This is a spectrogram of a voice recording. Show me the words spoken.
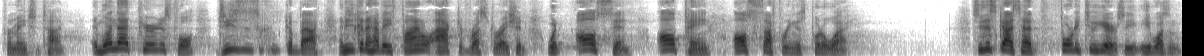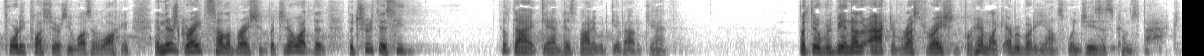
from ancient time. And when that period is full, Jesus is going to come back and he's going to have a final act of restoration when all sin, all pain, all suffering is put away. See, this guy's had 42 years. He, he wasn't, 40 plus years, he wasn't walking. And there's great celebration. But you know what? The, the truth is, he, he'll die again. His body would give out again. But there would be another act of restoration for him, like everybody else, when Jesus comes back.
